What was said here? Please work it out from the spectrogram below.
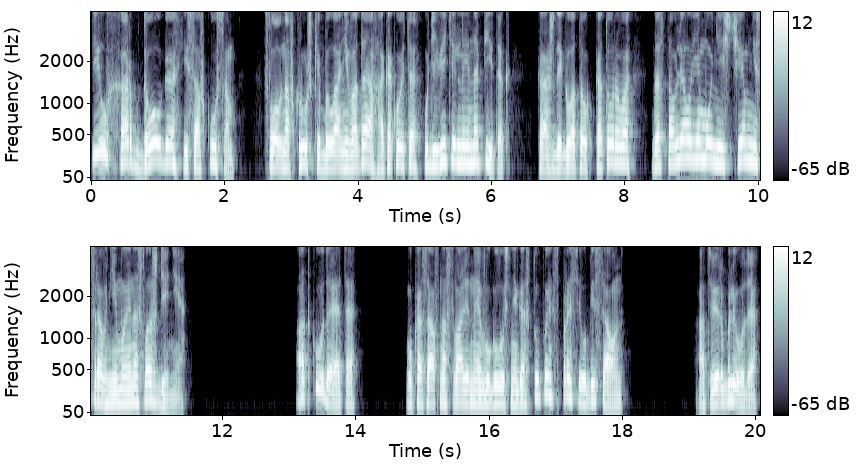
Пил Харп долго и со вкусом, словно в кружке была не вода, а какой-то удивительный напиток, каждый глоток которого доставлял ему ни с чем не сравнимое наслаждение. «Откуда это?» Указав на сваленные в углу снегоступы, спросил Бисаун. «От верблюда».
